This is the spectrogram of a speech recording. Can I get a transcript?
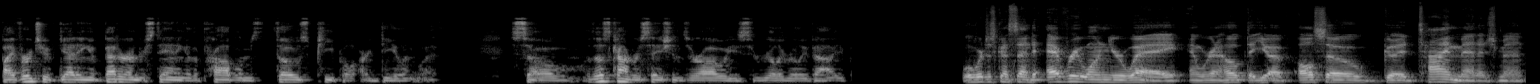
by virtue of getting a better understanding of the problems those people are dealing with. So those conversations are always really, really valuable. Well, we're just going to send everyone your way, and we're going to hope that you have also good time management,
